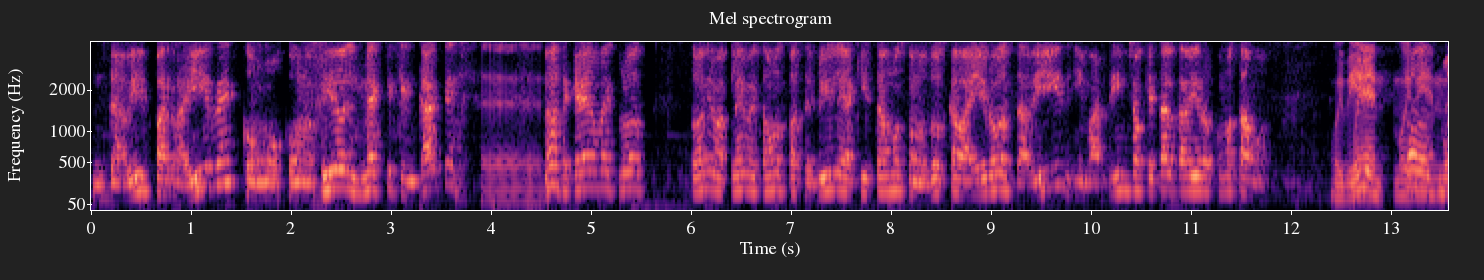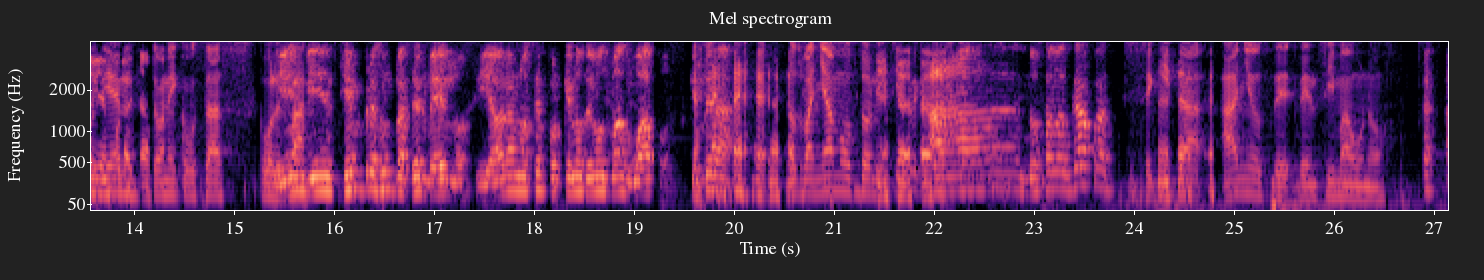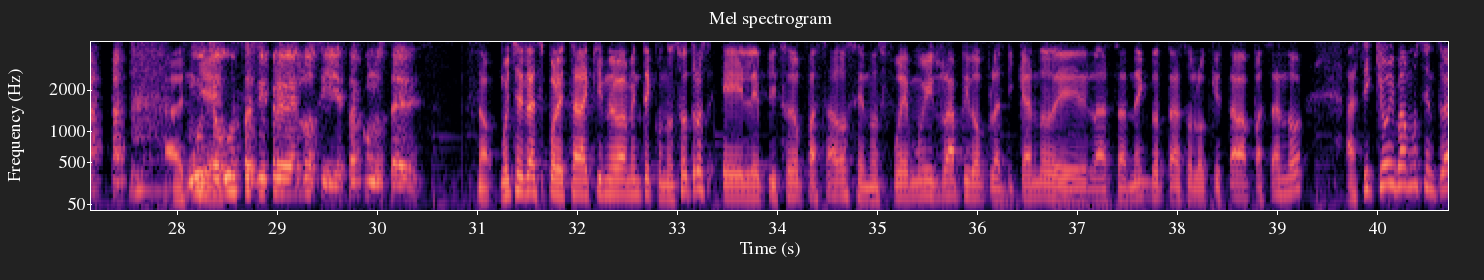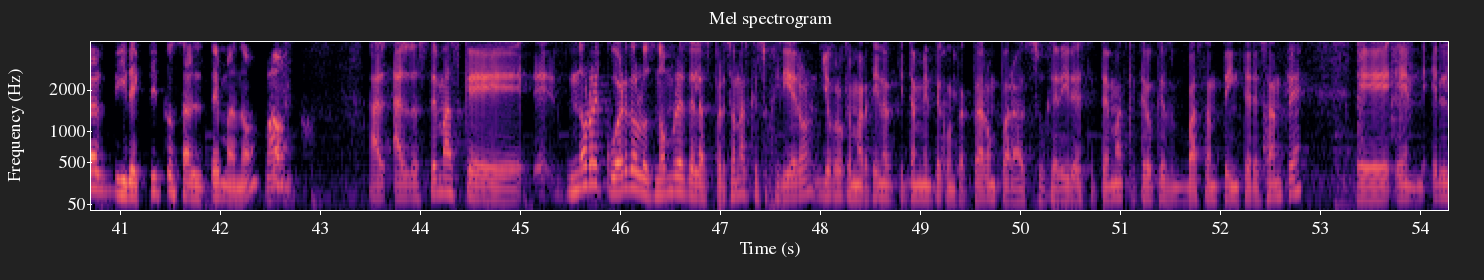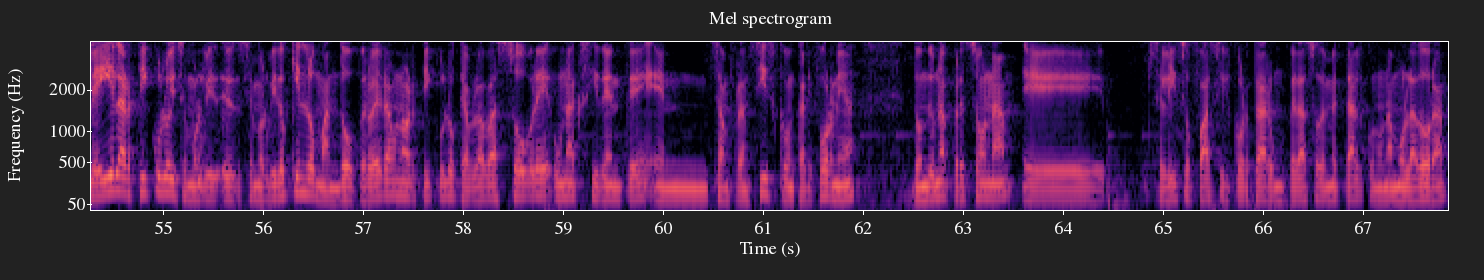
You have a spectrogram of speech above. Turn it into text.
David Parraguirre, como conocido el Mexican Carpenter. No se queden, maestros. Tony McLean, estamos para servirle. Aquí estamos con los dos caballeros, David y Martín Cho. ¿Qué tal, caballeros? ¿Cómo estamos? Muy bien, muy bien, muy bien. Tony, ¿cómo estás? ¿Cómo les bien, va? Bien, siempre es un placer verlos. Y ahora no sé por qué nos vemos más guapos. ¿Qué será? nos bañamos, Tony. Siempre que ah, no son las gafas. Se quita años de, de encima uno. Mucho gusto siempre verlos y estar con ustedes. No, muchas gracias por estar aquí nuevamente con nosotros. El episodio pasado se nos fue muy rápido platicando de las anécdotas o lo que estaba pasando. Así que hoy vamos a entrar directitos al tema, ¿no? Vamos. A, los temas que eh, no recuerdo los nombres de las personas que sugirieron. Yo creo que Martín a ti también te contactaron para sugerir este tema que creo que es bastante interesante. Eh, leí el artículo y se me, olvidó, eh, se me, olvidó, quién lo mandó, pero era un artículo que hablaba sobre un accidente en San Francisco, en California, donde una persona eh, se le hizo fácil cortar un pedazo de metal con una moladora,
